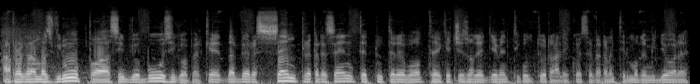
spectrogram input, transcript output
a Programma Sviluppo, a Silvio Busico, perché davvero è sempre presente tutte le volte che ci sono degli eventi culturali. Questo è veramente il modo migliore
